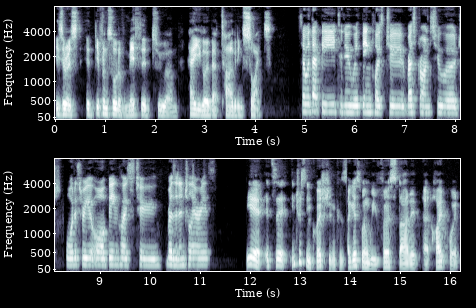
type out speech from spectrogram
is there a, a different sort of method to um, how you go about targeting sites? So would that be to do with being close to restaurants who would order through you, or being close to residential areas? Yeah, it's an interesting question because I guess when we first started at Highpoint,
